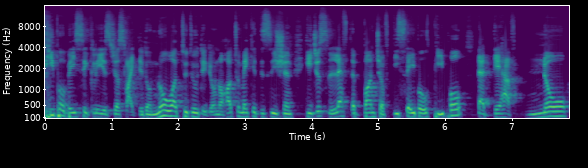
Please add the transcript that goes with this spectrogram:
People basically is just like they don't know what to do, they don't know how to make a decision. He just left a bunch of disabled people that they have no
